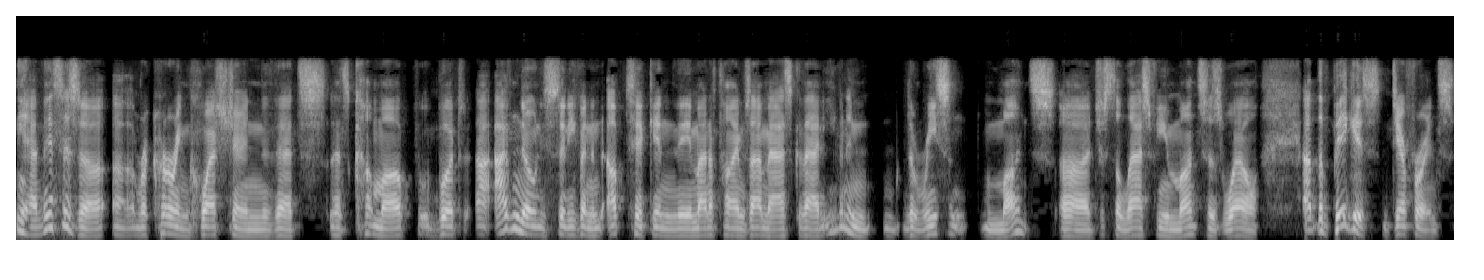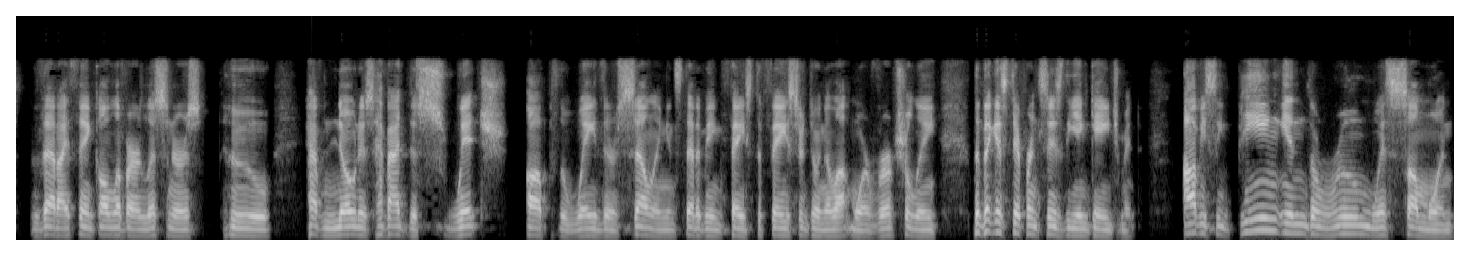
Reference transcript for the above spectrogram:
Yeah, this is a, a, recurring question that's that's come up, but I've noticed that even an uptick in the amount of times I'm asked that, even in the recent months, uh, just the last few months as well. Uh, the biggest difference that I think all of our listeners who have noticed have had to switch up the way they're selling instead of being face to face, they're doing a lot more virtually. The biggest difference is the engagement. Obviously, being in the room with someone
